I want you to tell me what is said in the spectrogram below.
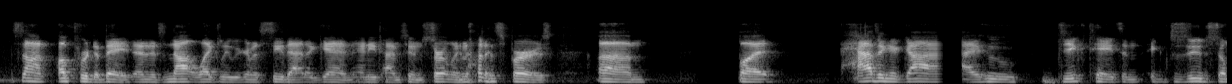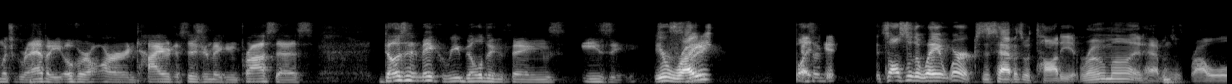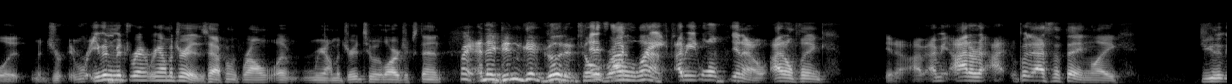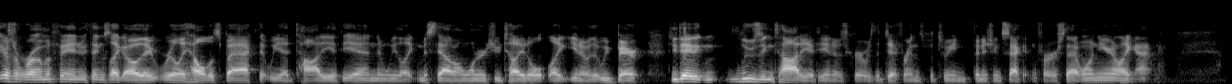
It's not up for debate, and it's not likely we're going to see that again anytime soon. Certainly not in Spurs. Um, but having a guy who dictates and exudes so much gravity over our entire decision making process doesn't make rebuilding things easy. You're It's right, like- but it's a- it, it's also the way it works. This happens with Totti at Roma. It happens with Raul at Madrid. Even Madrid, Real Madrid. This happened with Raul, uh, Real Madrid to a large extent. right, and they didn't get good until Raul left. I mean, well, you know, I don't think, you know, I, I mean, I don't know, but that's the thing. Like, do you think there's a Roma fan who thinks like, oh, they really held us back that we had Totti at the end and we like missed out on one or two title, like you know, that we bear? Do they think losing Totti at the end of his career was the difference between finishing second and first that one year? Like, I,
